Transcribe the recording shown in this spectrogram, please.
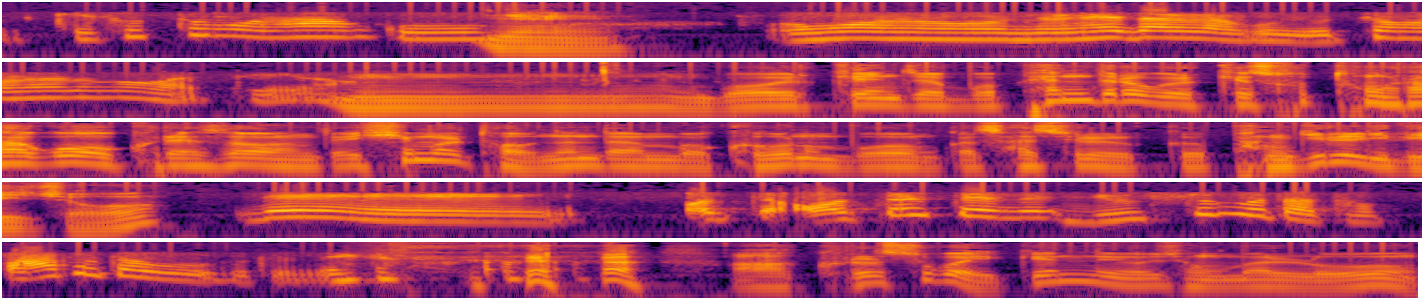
이렇게 소통을 하고 예. 응원을 해달라고 요청을 하는 것 같아요. 음, 뭐 이렇게 이제 뭐 팬들하고 이렇게 소통을 하고 그래서 힘을 더 얻는다면 뭐 그거는 뭐 그러니까 사실 그 반길 일이죠. 네, 어쩔, 어쩔 때는 뉴스보다 더 빠르다고 그러네요. 아, 그럴 수가 있겠네요, 정말로.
